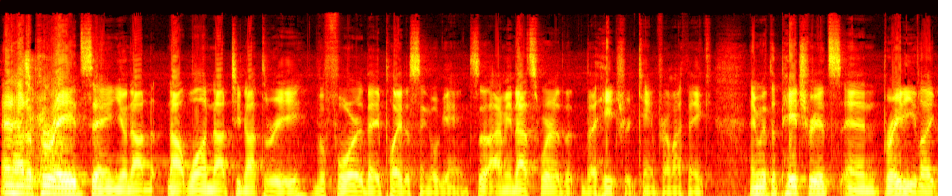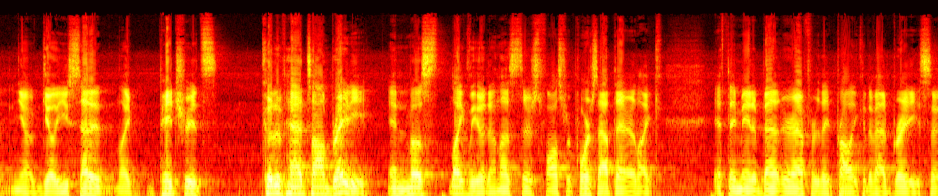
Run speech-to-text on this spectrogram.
and had a parade saying you know not not one not two not three before they played a single game. So i mean that's where the, the hatred came from i think. And with the patriots and brady like you know gil you said it like patriots could have had tom brady in most likelihood unless there's false reports out there like if they made a better effort they probably could have had brady. So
